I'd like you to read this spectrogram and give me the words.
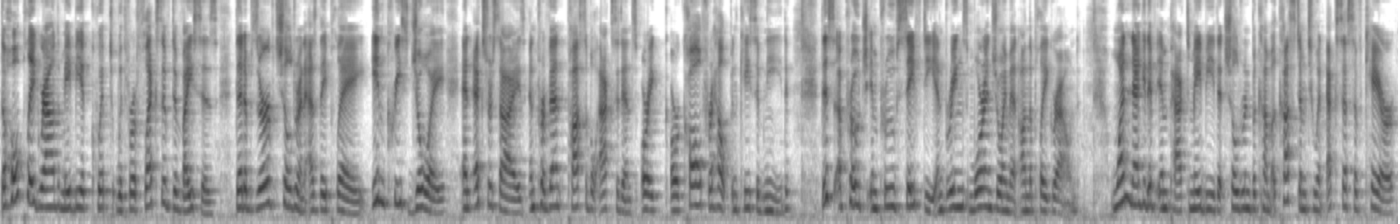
The whole playground may be equipped with reflexive devices that observe children as they play, increase joy and exercise, and prevent possible accidents or, a, or call for help in case of need. This approach improves safety and brings more enjoyment on the playground. One negative impact may be that children become accustomed to an excess of care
